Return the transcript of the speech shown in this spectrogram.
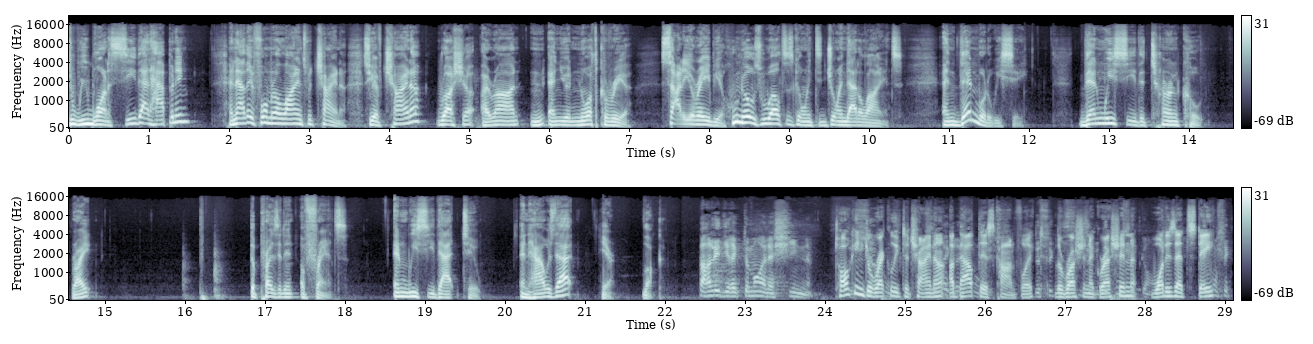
Do we want to see that happening? And now they form an alliance with China. So you have China, Russia, Iran, and you North Korea, Saudi Arabia. Who knows who else is going to join that alliance? And then what do we see? Then we see the turncoat, right? The president of France. And we see that too. And how is that? Here, look. Talking directly to China about this conflict, the Russian aggression, what is at stake,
